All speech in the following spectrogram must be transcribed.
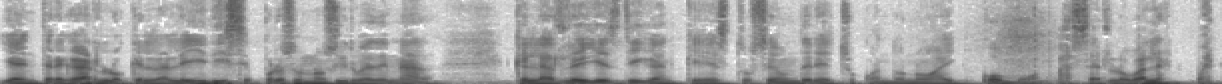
y a entregar lo que la ley dice. Por eso no sirve de nada que las leyes digan que esto sea un derecho cuando no hay cómo hacerlo valer. Bueno,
